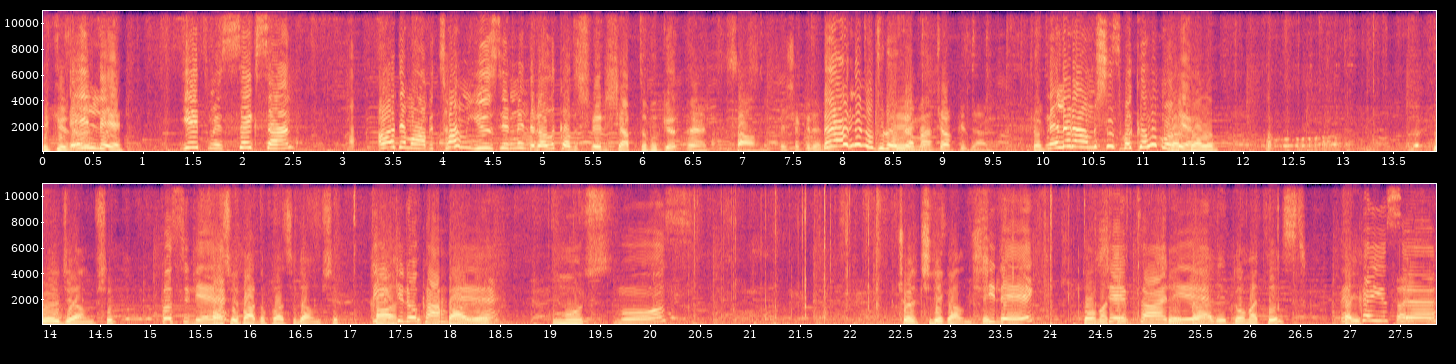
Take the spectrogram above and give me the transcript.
200 lira. 50 70 80 Adem abi tam 120 liralık alışveriş yaptı bugün. Evet sağ olun. Teşekkür ederim. Beğendin mi programı? Beğendim, Çok güzel. Çok Neler almışız bakalım mı bir? Bakalım. Bölce almışım. Fasulye, Fasulye pardon fasulye almışım. Bir Kah- kilo kahve. Muz, muz, şöyle çilek almışım. çilek domates, şeftali. şeftali, domates, ve kayısı.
